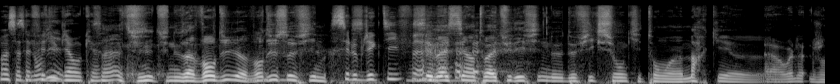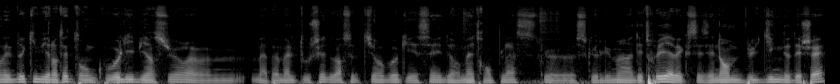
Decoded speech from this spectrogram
Ouais, ça, ça, fait du bien au cœur. Ça, tu, tu nous as vendu, euh, vendu ce film. C'est l'objectif. Sébastien, toi, as-tu des films de, de fiction qui t'ont euh, marqué euh, Alors ouais, j'en ai deux qui me viennent en tête. Donc Wally, bien sûr, euh, m'a pas mal touché de voir ce petit robot qui essaye de remettre en place ce que, ce que l'humain a détruit avec ses énormes buildings de déchets.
